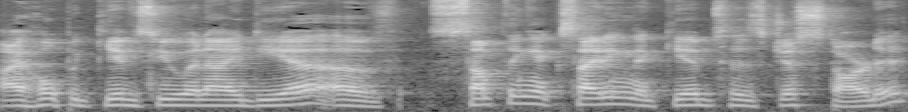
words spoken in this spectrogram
I hope it gives you an idea of something exciting that Gibbs has just started.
